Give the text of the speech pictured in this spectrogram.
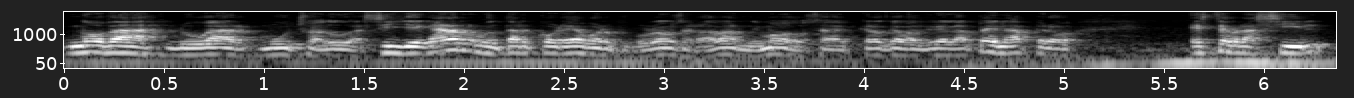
no da lugar mucho a dudas. Si llegara a remontar Corea, bueno, pues volvemos a grabar, ni modo. O sea, creo que valdría la pena, pero este Brasil,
